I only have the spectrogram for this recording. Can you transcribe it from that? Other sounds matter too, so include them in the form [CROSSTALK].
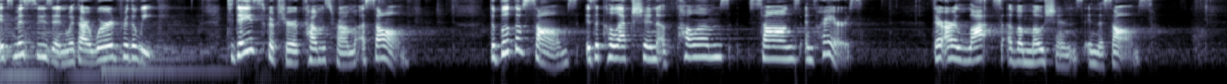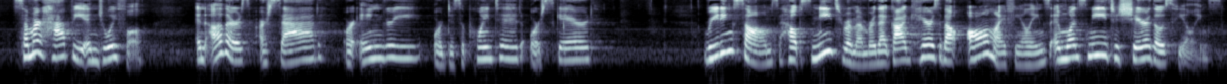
it's Miss Susan with our word for the week. Today's scripture comes from a psalm. The book of Psalms is a collection of poems, songs, and prayers. There are lots of emotions in the Psalms. Some are happy and joyful, and others are sad or angry or disappointed or scared. Reading Psalms helps me to remember that God cares about all my feelings and wants me to share those feelings.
